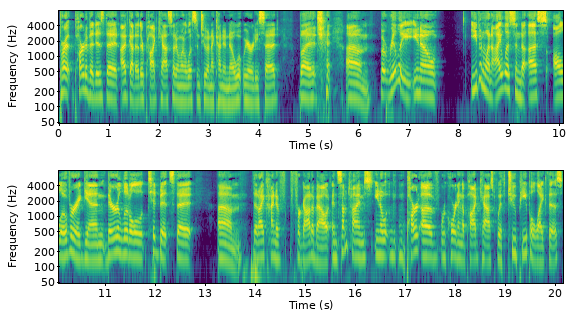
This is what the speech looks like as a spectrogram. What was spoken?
part part of it is that I've got other podcasts that I want to listen to and I kind of know what we already said but um but really you know even when I listen to us all over again, there are little tidbits that um, that I kind of forgot about. And sometimes, you know, part of recording a podcast with two people like this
